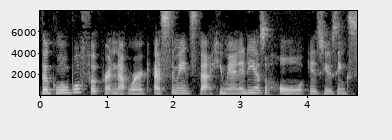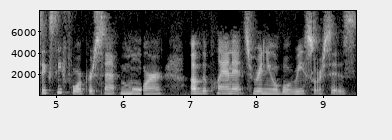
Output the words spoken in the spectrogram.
The Global Footprint Network estimates that humanity as a whole is using 64% more of the planet's renewable resources,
